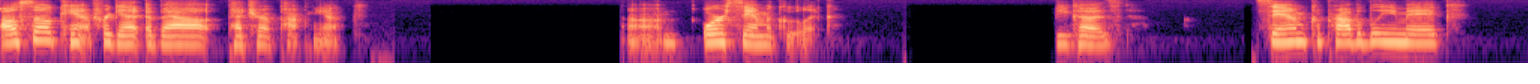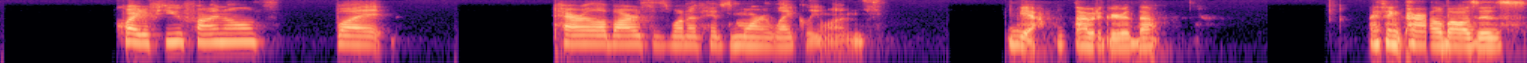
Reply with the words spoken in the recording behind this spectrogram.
also can't forget about Petro Pakhniuk. Um, or Sam Mikulak. Because Sam could probably make quite a few finals, but parallel bars is one of his more likely ones. Yeah, I would agree with that. I think parallel bars is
